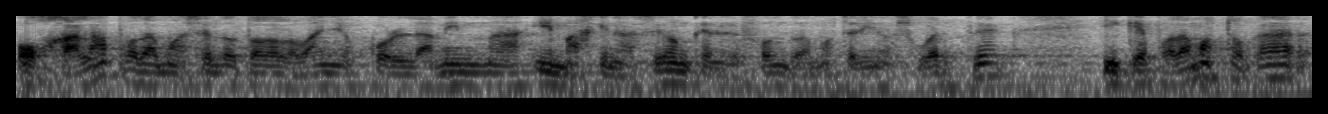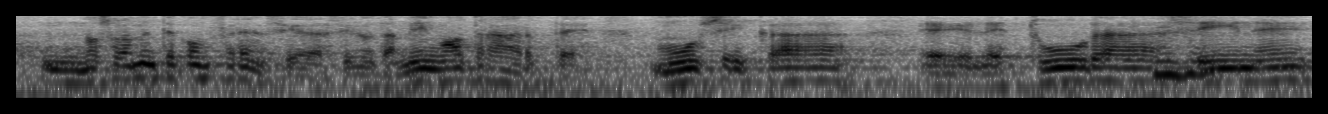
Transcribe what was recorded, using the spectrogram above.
Ojalá podamos hacerlo todos los años con la misma imaginación que en el fondo hemos tenido suerte y que podamos tocar no solamente conferencias, sino también otras artes, música, eh, lectura, cine,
